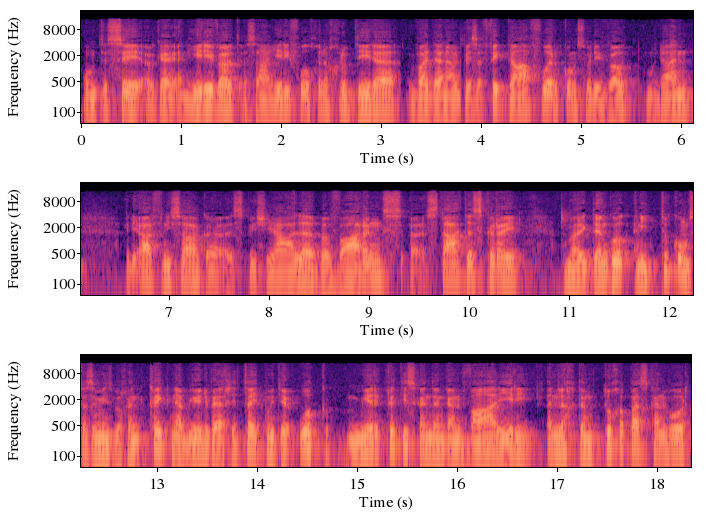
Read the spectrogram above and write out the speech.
om te sê, okay, in hierdie woud is daar hierdie volgende groep diere wat dan nou spesifiek daar voorkom, so die woud moet dan uit die aard van die saak 'n spesiale bewaringsstatus kry. Maar ek dink ook in die toekoms as 'n mens begin kyk na biodiversiteit, moet jy ook meer krities kan dink aan waar hierdie inligting toegepas kan word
